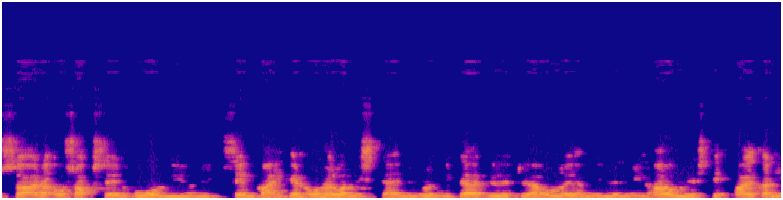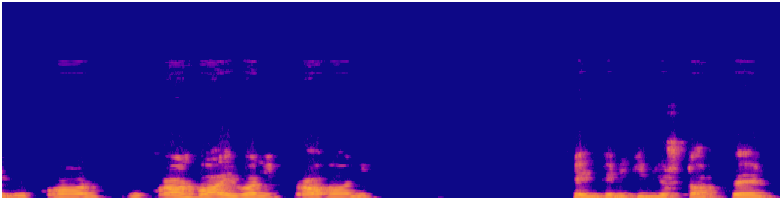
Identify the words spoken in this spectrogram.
saada osakseen huomioon sen kaiken ohella, mistä ei minulle mitään hyötyä ole ja mille niin auliisti aikani ukraan, ukraan vaivani, rahani. henkenikin jos tarpeen.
